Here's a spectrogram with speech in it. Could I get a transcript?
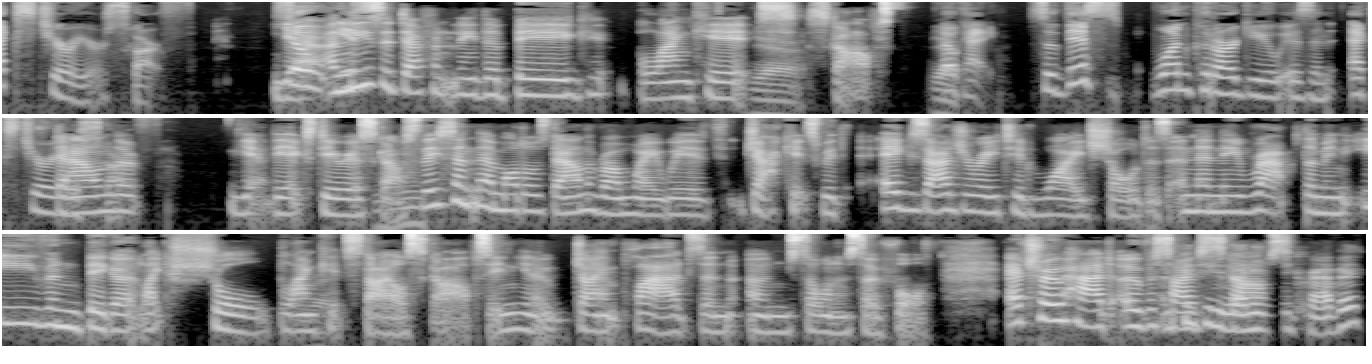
exterior scarf. Yeah, So and is- these are definitely the big blanket Yeah. scarves. Yeah. Okay. So this one could argue is an exterior Down the- scarf. Yeah, the exterior scarves. Mhm. They sent their models down the runway with jackets with exaggerated wide shoulders, and then they wrapped them in even bigger, like shawl blanket style scarves in, you know, giant plaids and and so on and so forth. Etro had oversized thinking Lenny scarves. Kravitz.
